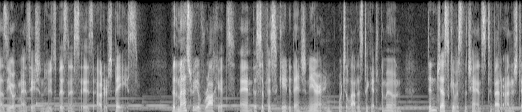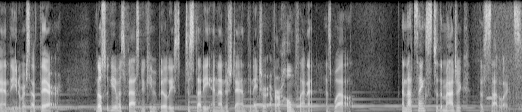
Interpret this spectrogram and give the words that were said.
as the organization whose business is outer space. But the mastery of rockets and the sophisticated engineering, which allowed us to get to the moon, didn't just give us the chance to better understand the universe out there. It also gave us vast new capabilities to study and understand the nature of our home planet as well. And that's thanks to the magic of satellites.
